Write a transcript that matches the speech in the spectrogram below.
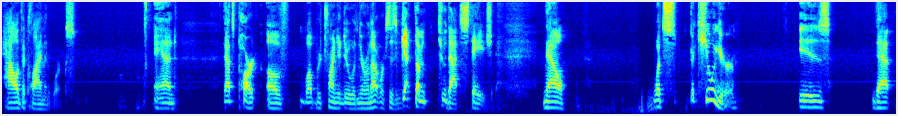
how the climate works. And that's part of what we're trying to do with neural networks is get them to that stage. Now, what's peculiar is that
